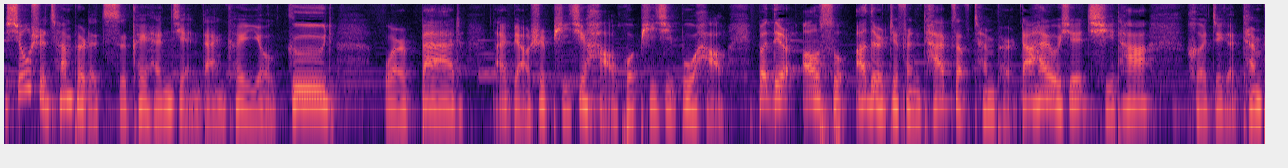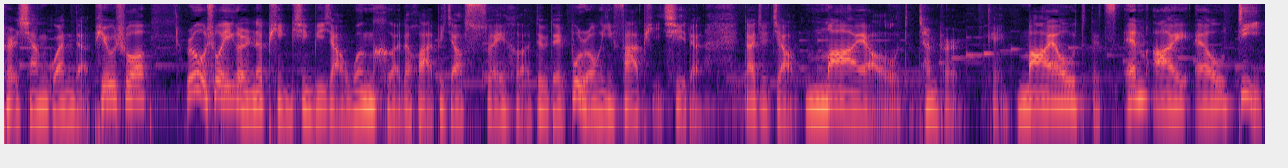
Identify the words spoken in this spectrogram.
修饰 temper 的词可以很简单，可以有 good。Were bad 来表示脾气好或脾气不好。But there are also other different types of temper。当然还有一些其他和这个 temper 相关的，比如说。如果说一个人的品性比较温和的话，比较随和，对不对？不容易发脾气的，那就叫 mild temper。OK，mild，that's M-I-L-D。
